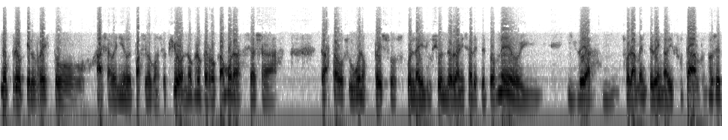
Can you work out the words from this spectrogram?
no creo que el resto haya venido de Paseo a Concepción, no creo que Rocamora se haya gastado sus buenos pesos con la ilusión de organizar este torneo y, y vea, solamente venga a disfrutarlo. Entonces,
